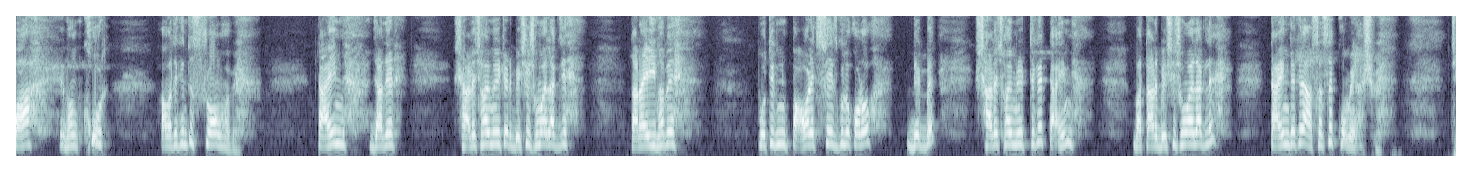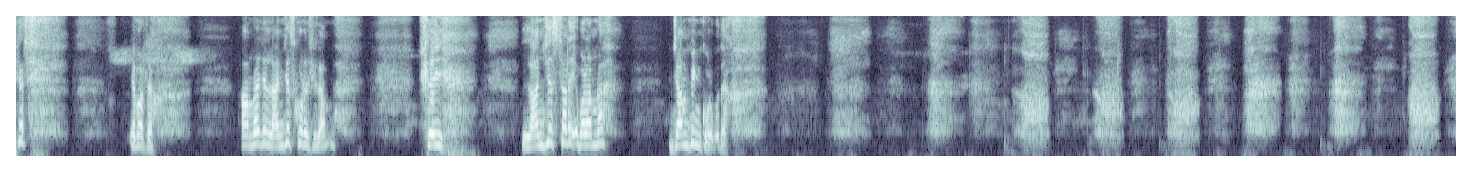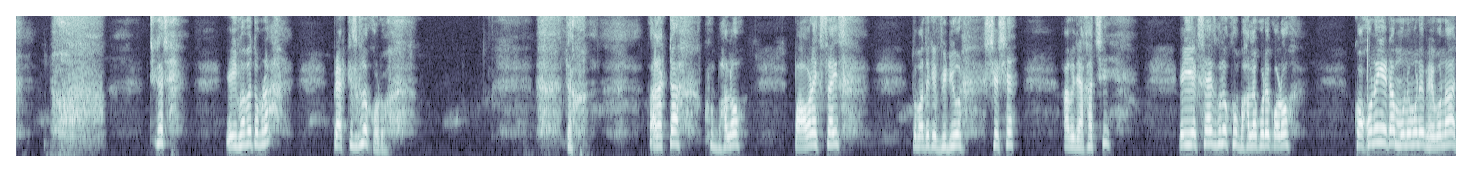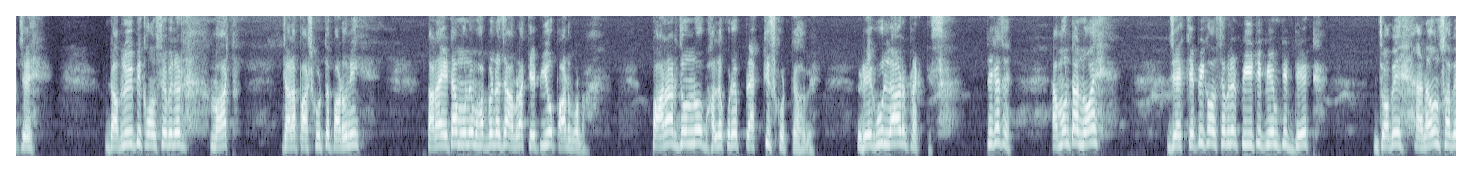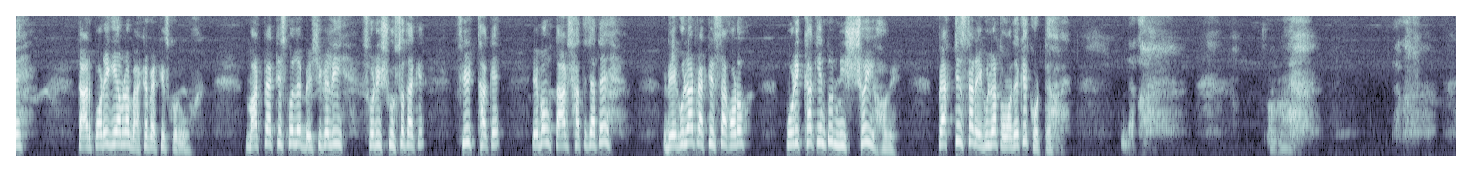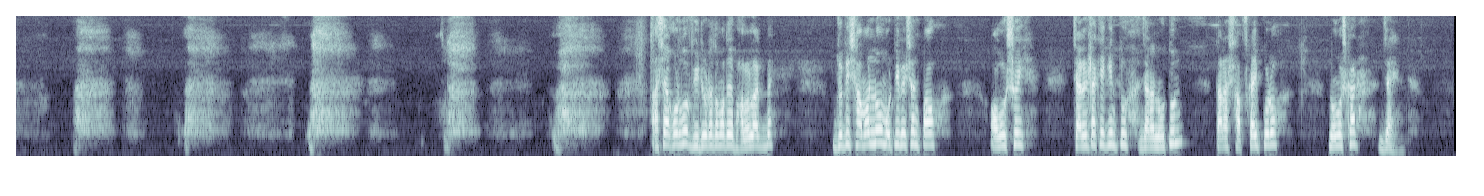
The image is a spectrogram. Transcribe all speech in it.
পা এবং খোর আমাদের কিন্তু স্ট্রং হবে। টাইম যাদের সাড়ে ছয় মিনিটের বেশি সময় লাগছে, তারা এইভাবে প্রতিদিন পাওয়ার এক্সারসাইজগুলো করো। দেখবে সাড়ে ছয় মিনিট থেকে টাইম বা তার বেশি সময় লাগলে টাইম থেকে আস্তে আস্তে কমে আসবে। ঠিক আছে? এবার দেখো, আমরা যে লাঞ্চেস করেছিলাম, সেই লাঞ্চেসটার এবার আমরা জাম্পিং করব, দেখো। ঠিক আছে? এইভাবে তোমরা প্র্যাকটিসগুলো করো। দেখো আর একটা খুব ভালো পাওয়ার এক্সারসাইজ তোমাদেরকে ভিডিওর শেষে আমি দেখাচ্ছি। এই এক্সারসাইজগুলো খুব ভালো করে করো। কখনোই এটা মনে মনে ভেবো না যে ডাব্লিউপি কনস্টেবলের মাঠ যারা পাশ করতে পারোনি, তারা এটা মনে ভাববে না যে আমরা কেপিও পারব না। পারার জন্য ভালো করে প্র্যাকটিস করতে হবে। রেগুলার প্র্যাকটিস ঠিক আছে? এমনটা নয় যে কেপি কনস্টেবলের পিইটি পিএমটির ডেট জবে অ্যানাউন্স হবে, তারপরে গিয়ে আমরা মাঠে প্র্যাকটিস করব। মাঠ প্র্যাকটিস করলে বেসিক্যালি শরীর সুস্থ থাকে ফিট থাকে এবং তার সাথে সাথে রেগুলার প্র্যাকটিসটা করো, পরীক্ষা কিন্তু নিশ্চয়ই হবে। প্র্যাকটিসটা রেগুলার তোমাদেরকে করতে হবে। দেখো দেখো। আশা করব ভিডিওটা তোমাদের ভালো লাগবে। যদি সামান্য মোটিভেশন পাও, অবশ্যই চ্যানেলটাকে কিন্তু যারা নতুন, তারা সাবস্ক্রাইব করো। নমস্কার, জয় হিন্দ।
